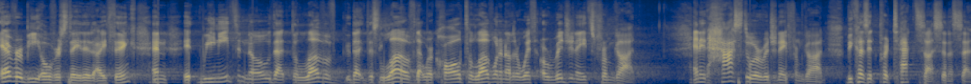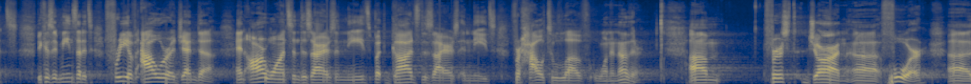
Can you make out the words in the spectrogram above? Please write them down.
ever be overstated, I think. And it, we need to know that the love of that this love that we're called to love one another with originates from God. And it has to originate from God because it protects us in a sense, because it means that it's free of our agenda and our wants and desires and needs, but God's desires and needs for how to love one another. Um, First John uh, 4 uh,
